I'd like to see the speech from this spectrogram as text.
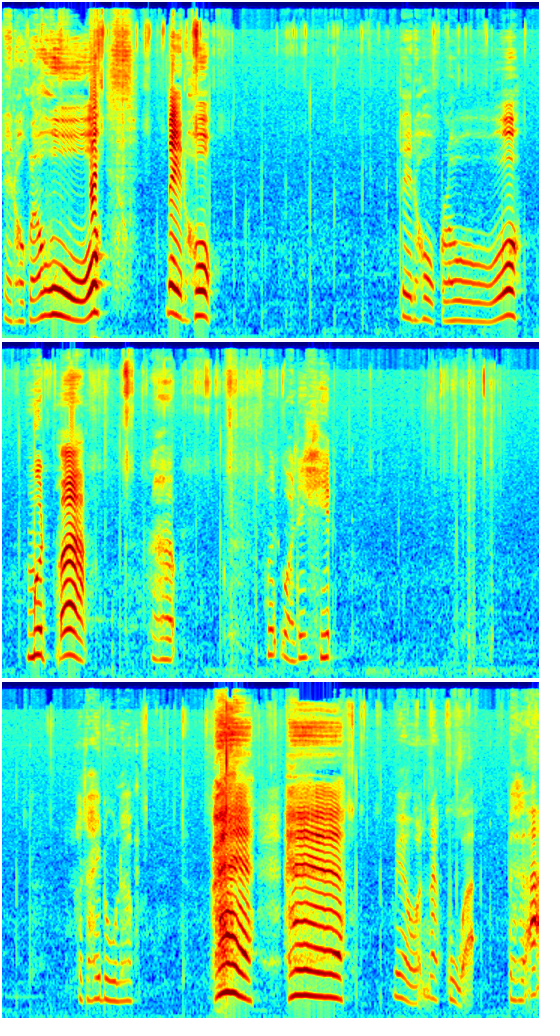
สร็จหกแล้วโหเสร็จหกเสร็จหกแล้วโหมืดมากนะครับมืดกว่าที่คิด เราจะให้ดูนะครับแฮ่แฮ่ ไม่เอาอะน่ากลัวเออะ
